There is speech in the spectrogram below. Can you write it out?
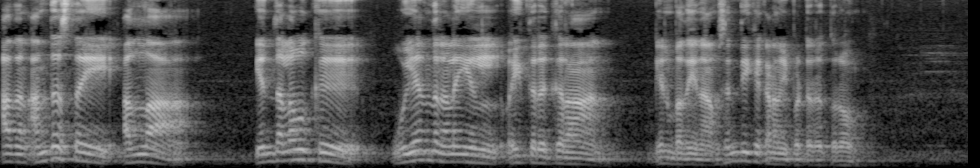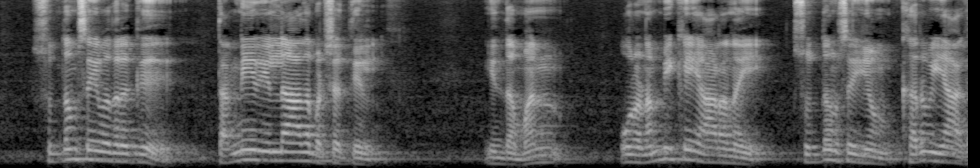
அதன் அந்தஸ்தை அல்லாஹ் எந்த அளவுக்கு உயர்ந்த நிலையில் வைத்திருக்கிறான் என்பதை நாம் சிந்திக்க கடமைப்பட்டிருக்கிறோம். சுத்தம் செய்வதற்கு தண்ணீர் இல்லாத பட்சத்தில் இந்த மண் ஒரு நம்பிக்கையாளனை சுத்தம் செய்யும் கருவியாக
